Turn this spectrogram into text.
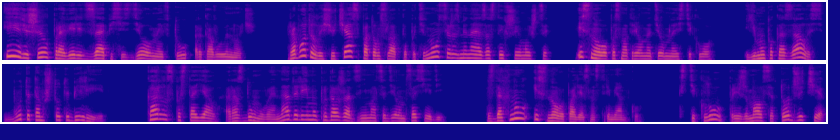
и решил проверить записи, сделанные в ту роковую ночь. Работал еще час, потом сладко потянулся, разминая застывшие мышцы, и снова посмотрел на темное стекло. Ему показалось, будто там что-то белеет. Карлос постоял, раздумывая, надо ли ему продолжать заниматься делом соседей. Вздохнул и снова полез на стремянку. К стеклу прижимался тот же чек,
